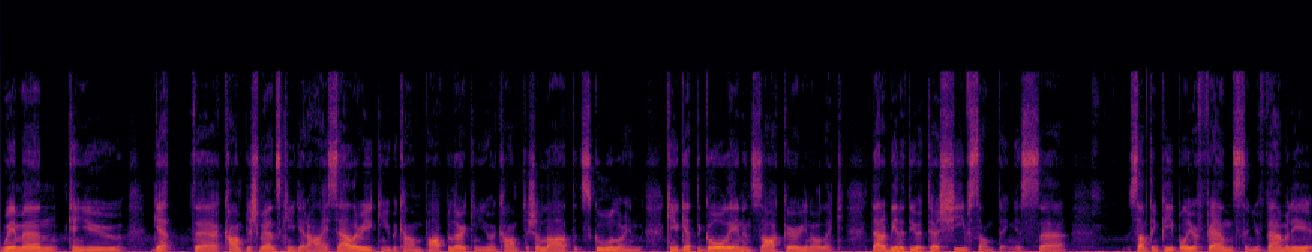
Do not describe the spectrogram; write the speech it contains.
women? Can you get uh, accomplishments? Can you get a high salary? Can you become popular? Can you accomplish a lot at school or in? Can you get the goal in in soccer? You know, like that ability to achieve something is uh, something people, your friends and your family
